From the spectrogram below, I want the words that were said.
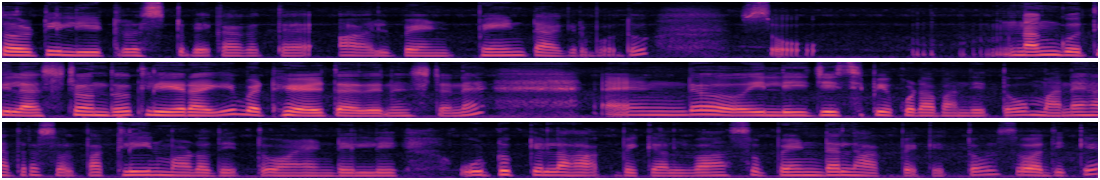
ತರ್ಟಿ ಲೀಟ್ರಷ್ಟು ಬೇಕಾಗುತ್ತೆ ಆಯಿಲ್ ಪೇಂಟ್ ಪೇಂಟ್ ಆಗಿರ್ಬೋದು. ಸೊ ನಂಗೆ ಗೊತ್ತಿಲ್ಲ, ಅಷ್ಟೊಂದು ಕ್ಲಿಯರಾಗಿ ಬಟ್ ಹೇಳ್ತಾ ಇದ್ದೀನಿ ಅಷ್ಟೇ ಆ್ಯಂಡ್ ಇಲ್ಲಿ ಜೆ ಸಿ ಪಿ ಕೂಡ ಬಂದಿತ್ತು. ಮನೆ ಹತ್ತಿರ ಸ್ವಲ್ಪ ಕ್ಲೀನ್ ಮಾಡೋದಿತ್ತು ಆ್ಯಂಡ್ ಇಲ್ಲಿ ಊಟಕ್ಕೆಲ್ಲ ಹಾಕಬೇಕಲ್ವಾ? ಸೊ ಪೆಂಡಲ್ ಹಾಕಬೇಕಿತ್ತು. ಸೊ ಅದಕ್ಕೆ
